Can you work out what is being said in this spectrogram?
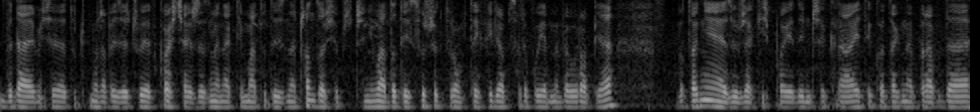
wydaje mi się, tu można powiedzieć, że czuję w kościach, że zmiana klimatu dość znacząco się przyczyniła do tej suszy, którą w tej chwili obserwujemy w Europie bo to nie jest już jakiś pojedynczy kraj, tylko tak naprawdę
